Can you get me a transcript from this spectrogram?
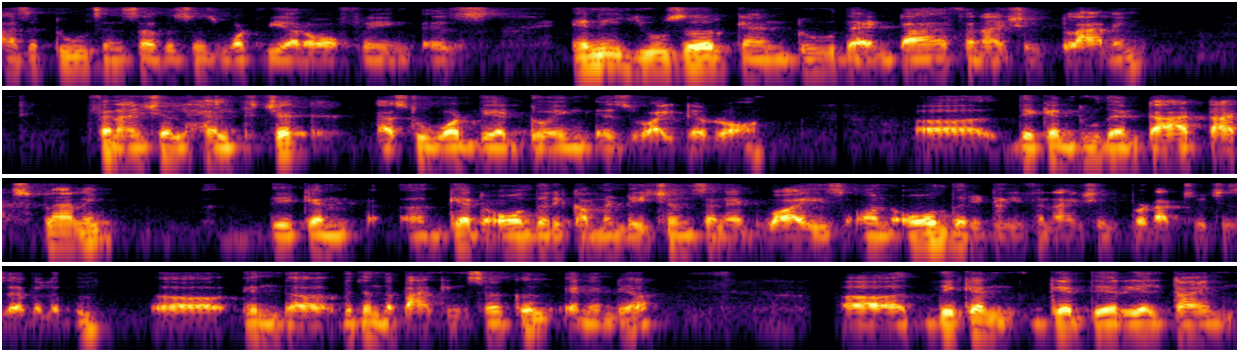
as a tools and services, what we are offering is any user can do the entire financial planning, financial health check as to what they are doing is right or wrong. Uh, they can do the entire tax planning they can uh, get all the recommendations and advice on all the retail financial products which is available uh, in the within the banking circle in India. Uh, they can get their real-time,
